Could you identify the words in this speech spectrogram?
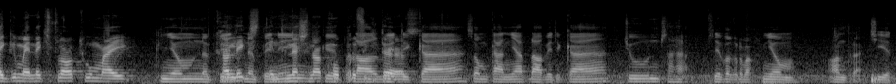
I give my next floor to my ខ្ញុំនៅពេលនៅពេលនេះគឺផ្ដល់វេទិកាសូមការញាត់ដល់វេទិកាជូនសហសេវករបស់ខ្ញុំអន្តរជាតិ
